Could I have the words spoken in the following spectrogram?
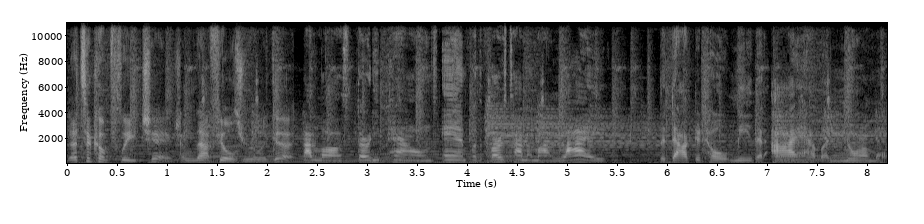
That's a complete change, and that feels really good. I lost 30 pounds, and for the first time in my life, the doctor told me that I have a normal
